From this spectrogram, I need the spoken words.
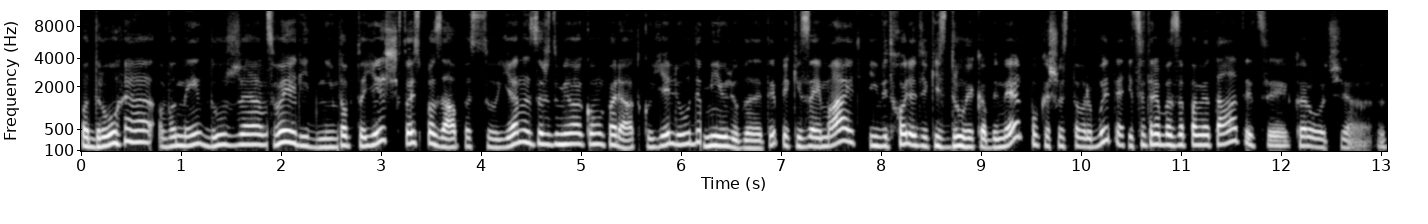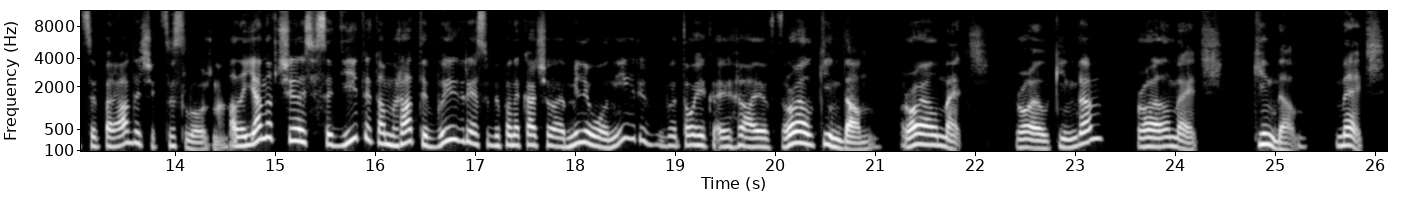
По-друге, вони дуже своєрідні. Тобто є хтось по запису, є незрозуміло в якому порядку. Є люди, мій улюблений тип, які займають і відходять в якийсь другий кабінет, поки щось там робити. І це треба запам'ятати. Це коротше, це порядочок, це сложно. Але я навчилася сидіти там, грати в ігри. Я собі понакачувала мільйон ігрів. В ітогі граю в Royal Kingdom, Royal Match, Royal Kingdom, Royal Match, Kingdom, Match,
